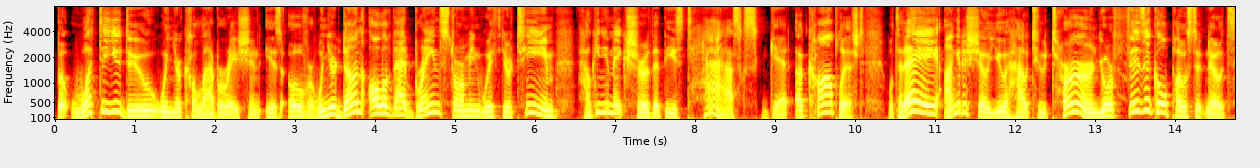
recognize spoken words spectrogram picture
But what do you do when your collaboration is over? When you're done all of that brainstorming with your team, how can you make sure that these tasks get accomplished? Well, today I'm going to show you how to turn your physical post-it notes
